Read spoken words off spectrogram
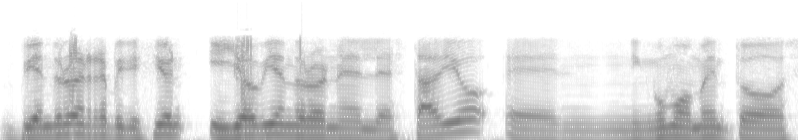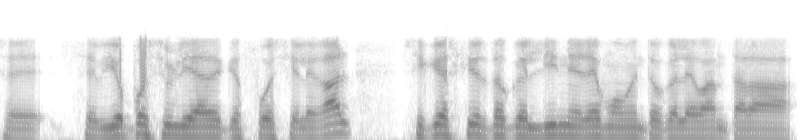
viéndolo en repetición y yo viéndolo en el estadio, en ningún momento se, vio posibilidad de que fuese ilegal. Sí que es cierto que el línea el momento que levanta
